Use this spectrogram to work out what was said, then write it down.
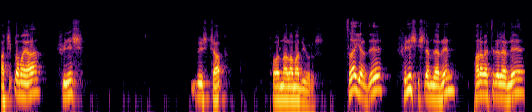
Açıklamaya finish dış çap tornalama diyoruz. Sıra geldi finish işlemlerinin parametrelerini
